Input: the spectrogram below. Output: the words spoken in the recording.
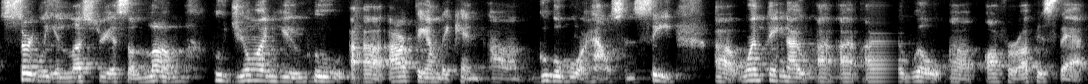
certainly illustrious alum who join you, who uh, our family can uh, Google Morehouse and see. Uh, one thing I, I, I will uh, offer up is that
